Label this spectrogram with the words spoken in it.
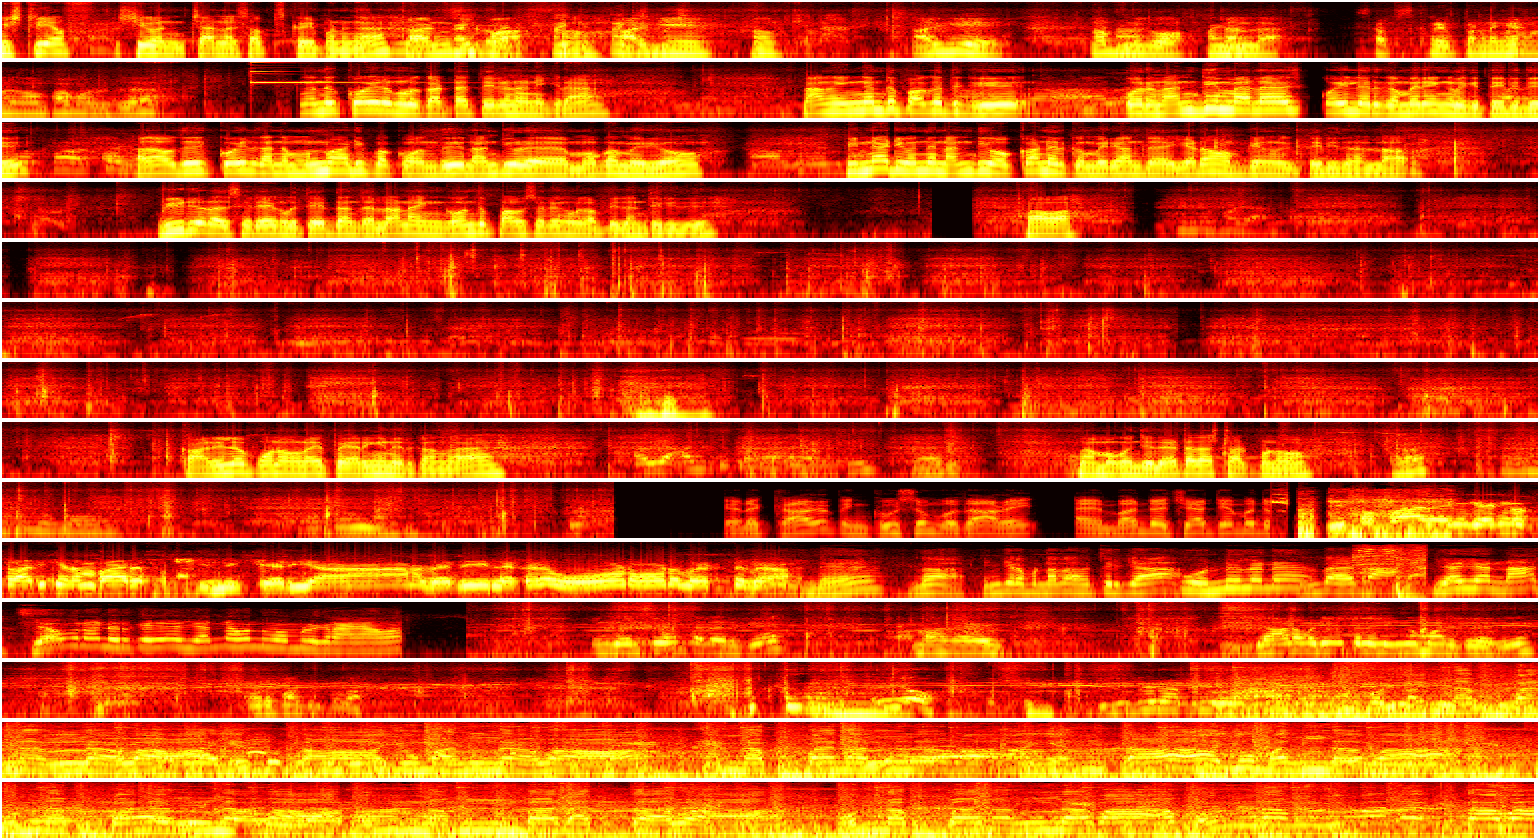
Mystery of Shivan channel subscribe பண்ணுங்க. கண்டிப்பா. அருகே ஓகேண்ணா அருகே நோட் பண்ணிக்கோ சேனல சப்ஸ்கிரைப் பண்ணுங்க. இங்கேருந்து கோயில் உங்களுக்கு கரெக்டாக தெரியும்னு நினைக்கிறேன். நாங்கள் இங்கேருந்து பக்கத்துக்கு ஒரு நந்தி மேலே கோயில் இருக்க மாதிரி எங்களுக்கு தெரியுது. அதாவது கோயிலுக்கு அந்த முன்னாடி பக்கம் வந்து நந்தியோட முகம் மாரியும் பின்னாடி வந்து நந்தி உக்காந்து இருக்க மாரியும் அந்த இடம் அப்படியே எங்களுக்கு தெரியுது நல்லா. வீடியோவில் சரியாக எங்களுக்கு தெரியுதான் தெரியல. ஆனால் இங்கே வந்து பார்க்க சொல்லி எங்களுக்கு அப்படி தான் தெரியுது வா. காலையில் போனவங்களாம் இப்போ இறங்கின்னு இருக்காங்க. நம்ம கொஞ்சம் லேட்டாக தான் ஸ்டார்ட் பண்ணுவோம். எனக்கு அழுப்பின் குசும் உதாரை என் பண்ட சேட்டியம் இப்ப பாரு எங்க எங்க விட்டு அடிக்கிறேன் பாரு. இன்னைக்கு சரியான வெறியில கடை ஓட ஓட வெட்டுவேன். திங்கிற பண்ணாதான் வச்சிருக்கியா? ஒண்ணு இல்லன்னு ஏன் ஏன் நான் செவனான்னு இருக்கேன். என்ன வந்து மம்மளுக்குறான் அவன்? இங்கே ஒரு சிவன் சிலை இருக்கு. ஆமாங்க. யானை வடிவத்தில் லிங்கமாக இருக்கிறாரு அவரை பார்த்து போகலாம் என்னப்பன் அல்லவா என் தாயும் அல்லவா? என்னப்பன் அல்லவா என் தாயும் அல்லவா? என்னப்பனல்லவா பொன்னம்பலத்தவா? பொன்னப்பனல்லவா பொன்னம்பலத்தவா?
